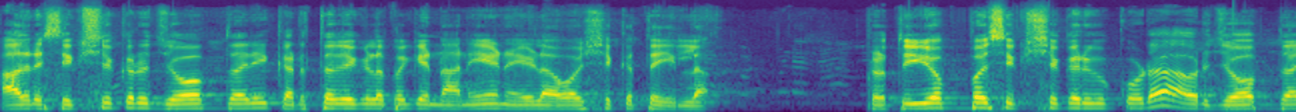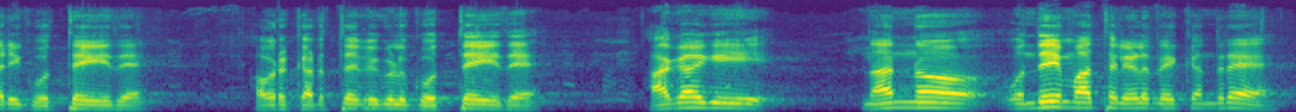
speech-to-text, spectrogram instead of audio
ಆದರೆ ಶಿಕ್ಷಕರ ಜವಾಬ್ದಾರಿ, ಕರ್ತವ್ಯಗಳ ಬಗ್ಗೆ ನಾನೇನು ಹೇಳೋ ಅವಶ್ಯಕತೆ ಇಲ್ಲ. ಪ್ರತಿಯೊಬ್ಬ ಶಿಕ್ಷಕರಿಗೂ ಕೂಡ ಅವ್ರ ಜವಾಬ್ದಾರಿ ಗೊತ್ತೇ ಇದೆ. ಅವರ ಕರ್ತವ್ಯಗಳು ಗೊತ್ತೇ ಇದೆ. ಹಾಗಾಗಿ ನಾನು ಒಂದೇ ಮಾತಲ್ಲಿ ಹೇಳಬೇಕಂದ್ರೆ,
